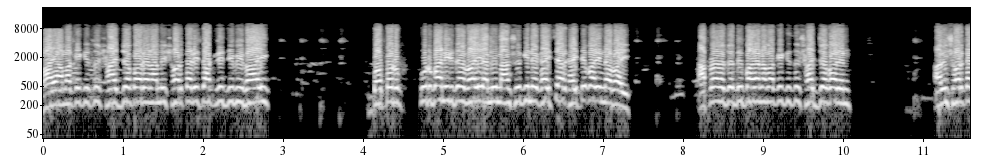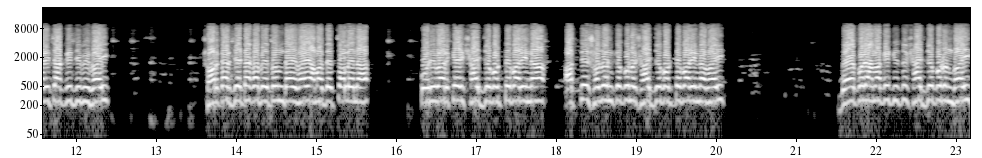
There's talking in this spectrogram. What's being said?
ভাই, আমাকে কিছু সাহায্য করেন। আমি সরকারি চাকরিজীবী ভাই। গত কুরবানির দিয়ে ভাই, আমি মাংস কিনে খাইছি আর খাইতে পারি না ভাই। আপনারা যদি পারেন আমাকে কিছু সাহায্য করেন। আমি সরকারি চাকরিজীবী ভাই। সরকার যে টাকা বেতন দেয় ভাই, আমাদের চলে না। পরিবারকে সাহায্য করতে পারি না। আত্মীয় স্বজনকে কোনো সাহায্য করতে পারি না ভাই। দয়া করে আমাকে কিছু সাহায্য করুন ভাই।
